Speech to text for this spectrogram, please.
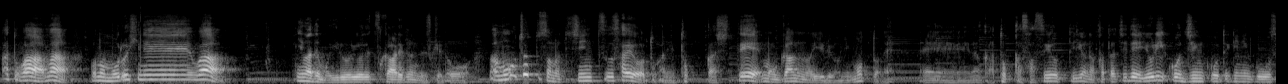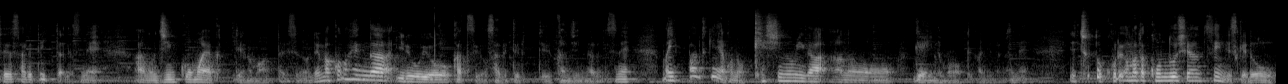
あとはまあこのモルヒネは今でも医療用で使われるんですけど、まあ、もうちょっとその鎮痛作用とかに特化してもうがんの医療にもっとね、えー、なんか特化させようっていうような形でよりこう人工的に合成されていったですねあの人工麻薬っていうのもあったりするので、まあ、この辺が医療用活用されてるっていう感じになるんですね、まあ、一般的にはこの消しのみがあの原因のものって感じになりますね。でちょっとこれがまた混同しやすいんですけど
